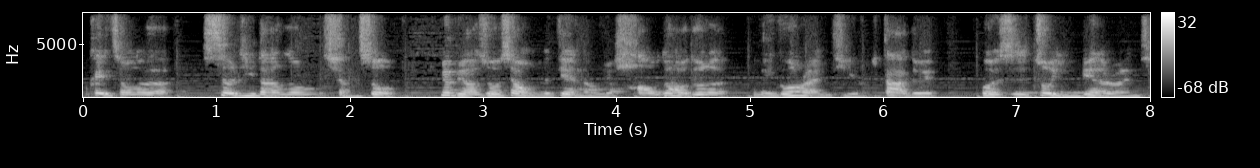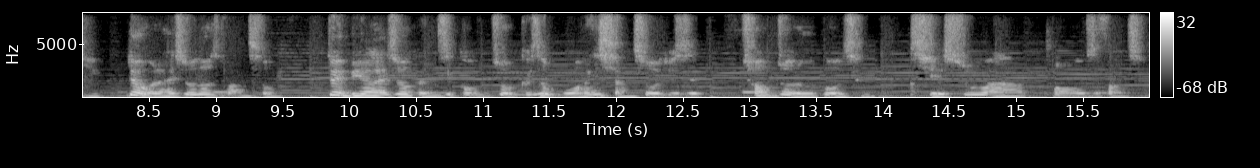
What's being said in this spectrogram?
我可以从那个设计当中享受。因为比方说，像我们的电脑有好多好多的美工软体，一大堆，或者是做影片的软体，对我来说都是放松。对别人来说可能是工作，可是我很享受就是创作的过程，写书啊，通通都是放松。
